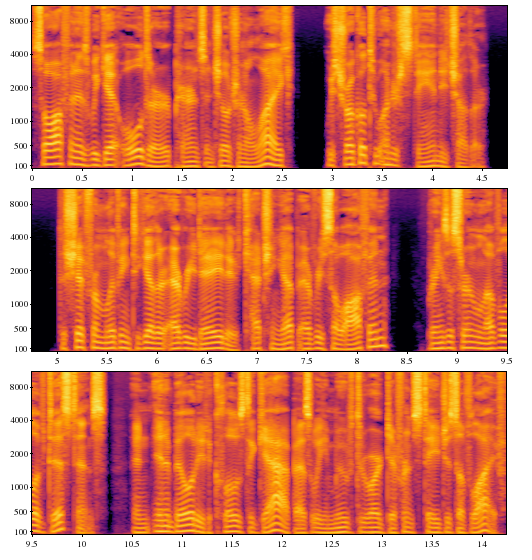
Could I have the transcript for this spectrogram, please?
So often as we get older, parents and children alike, we struggle to understand each other. The shift from living together every day to catching up every so often brings a certain level of distance and inability to close the gap as we move through our different stages of life.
